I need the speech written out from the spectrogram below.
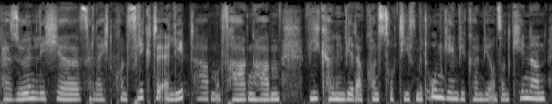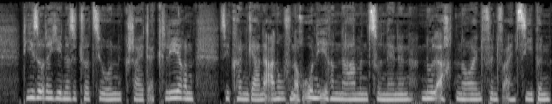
persönliche vielleicht Konflikte erlebt haben und Fragen haben, wie können wir da konstruktiv mit umgehen, wie können wir unseren Kindern diese oder jene Situation gescheit erklären. Sie können gerne anrufen, auch ohne Ihren Namen zu nennen. 089 517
